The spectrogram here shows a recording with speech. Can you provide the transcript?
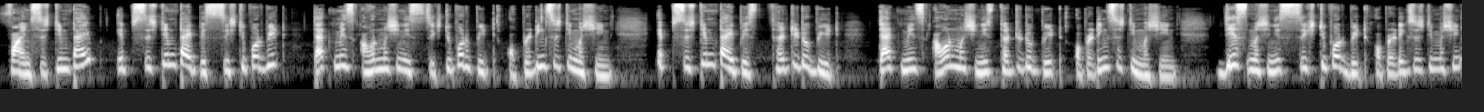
find system type. If system type is 64-bit, that means our machine is 64-bit operating system machine. If system type is 32-bit, that means our machine is 32-bit operating system machine. This machine is 64-bit operating system machine.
